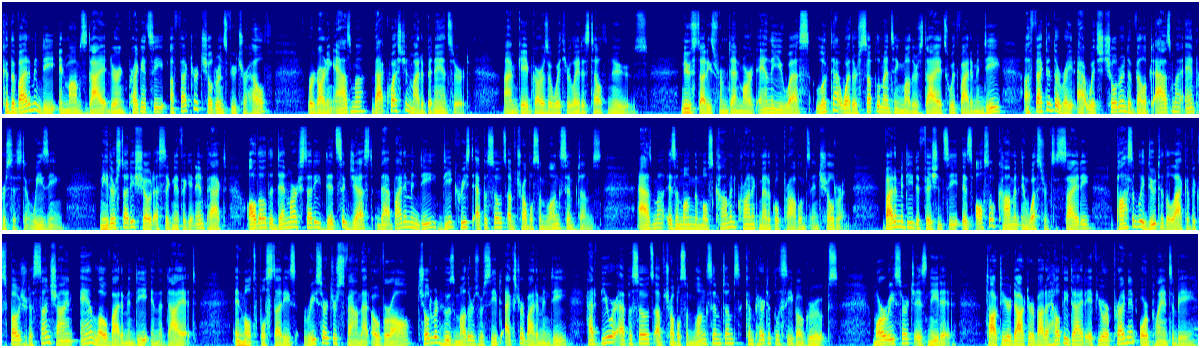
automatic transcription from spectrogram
Could the vitamin D in mom's diet during pregnancy affect her children's future health? Regarding asthma, that question might have been answered. I'm Gabe Garza with your latest health news. New studies from Denmark and the U.S. looked at whether supplementing mothers' diets with vitamin D affected the rate at which children developed asthma and persistent wheezing. Neither study showed a significant impact, although the Denmark study did suggest that vitamin D decreased episodes of troublesome lung symptoms. Asthma is among the most common chronic medical problems in children. Vitamin D deficiency is also common in Western society, possibly due to the lack of exposure to sunshine and low vitamin D in the diet. In multiple studies, researchers found that overall, children whose mothers received extra vitamin D had fewer episodes of troublesome lung symptoms compared to placebo groups. More research is needed. Talk to your doctor about a healthy diet if you are pregnant or plan to be.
